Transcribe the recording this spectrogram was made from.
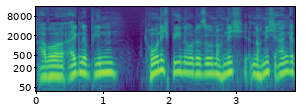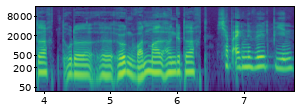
Aber eigene Bienen, Honigbiene oder so, noch nicht, noch nicht angedacht oder äh, irgendwann mal angedacht? Ich habe eigene Wildbienen,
